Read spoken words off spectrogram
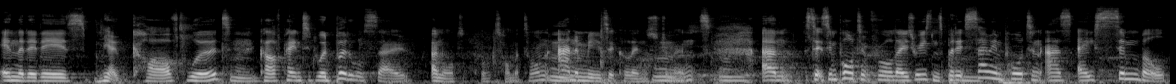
in that it is you know carved wood, carved painted wood, but also an aut- automaton mm. and a musical instrument. Mm. Mm. Um, so it's important for all those reasons, but it's so important as a symbol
